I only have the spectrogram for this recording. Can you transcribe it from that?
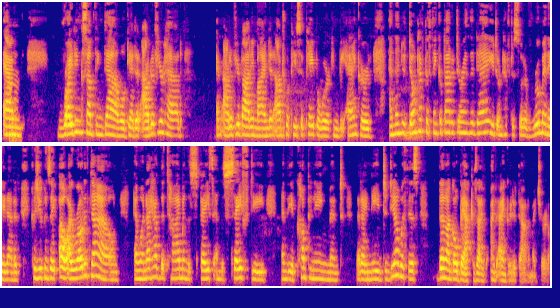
and mm. writing something down will get it out of your head and out of your body mind and onto a piece of paper where it can be anchored. And then you don't have to think about it during the day. You don't have to sort of ruminate on it because you can say oh i wrote it down and when i have the time and the space and the safety and the accompaniment that i need to deal with this then i'll go back because I've, I've anchored it down in my journal.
